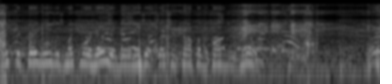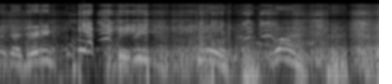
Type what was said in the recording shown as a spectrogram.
Mr. Craig loses much more hair, you'll be able to use that suction cup on the top of his head. All right, guys, you ready? Yep. Three, two, one.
